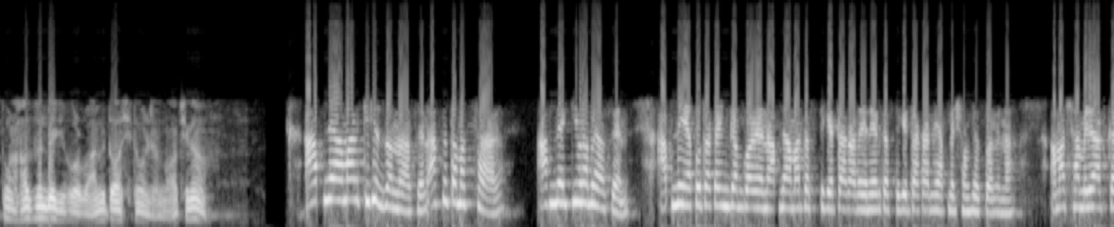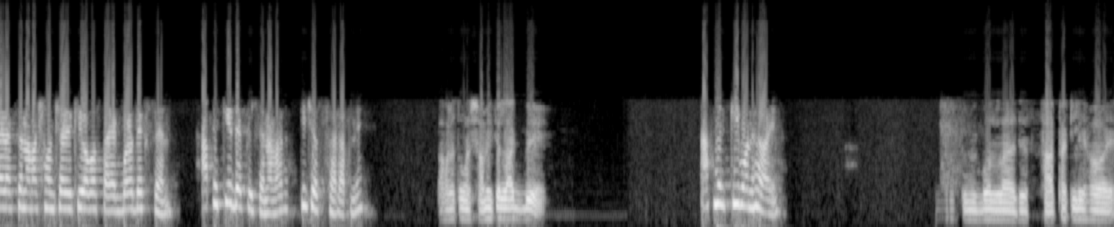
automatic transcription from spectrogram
তোমার হাজবেন্ডে কি করব? আমি তো আছি তোমার জন্য আছি না? আপনি আমার কিসের জন্য আছেন? আপনি তো আমার স্যার আপনি কীভাবে আছেন? আপনি এত টাকা ইনকাম করেন আপনি আমার কাছ থেকে টাকা নেন এর কাছ থেকে টাকা নিয়ে আপনার সংসার চলে না। আমার স্বামীর আটকায় রাখছেন আমার সংসারের কি অবস্থা? একবার দেখছেন? আপনি কি দেখতেছেন আমার? কিসের স্যার আপনি? তাহলে তোমার স্বামীকে লাগবে? আপনার কি মনে হয়? তুমি বললা যে চা থাকলে হয়।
